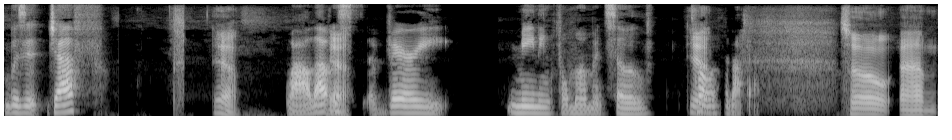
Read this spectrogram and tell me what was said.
was it Jeff? Yeah. Wow, that Yeah. was a very meaningful moment. So tell Yeah. us about that. So, um,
